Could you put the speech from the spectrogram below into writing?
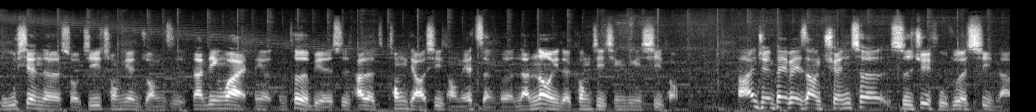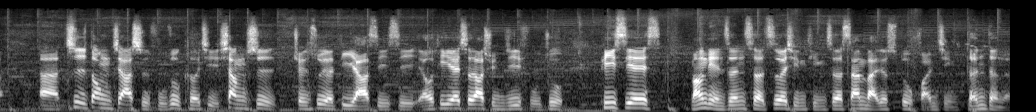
无线的手机充电装置。那另外很有很特别的是，它的空调系统也整合 Nano 的空气清净系统。好，安全配备上，全车十具辅助的气囊。啊，自动驾驶辅助科技，像是全速的 DRCC、LTA 车道循迹辅助、PCS 盲点侦测、智慧型停车、三百六十度环景等等的，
